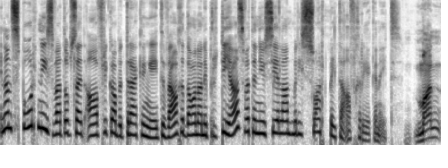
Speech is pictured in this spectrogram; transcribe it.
En dan sportnuus wat op Suid-Afrika betrekking het, terwyl gedaan aan die Proteas wat in Nieu-Seeland met die swartpette afgereken het. Man,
